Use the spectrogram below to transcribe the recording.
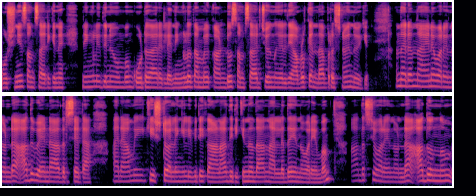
മുഷിഞ്ഞ് സംസാരിക്കുന്നത് നിങ്ങൾ മുമ്പും കൂട്ടുകാരല്ലേ? നിങ്ങൾ തമ്മിൽ കണ്ടു സംസാരിച്ചു എന്ന് കരുതി അവൾക്ക് എന്താ പ്രശ്നം എന്ന് ചോദിക്കും. അന്നേരം നയന പറയുന്നുണ്ട് അത് വേണ്ട ആദർശേട്ടാ. അനാമികയ്ക്ക് ഇഷ്ടം അല്ലെങ്കിൽ ഇവർ കാണാതിരിക്കുന്നതാ നല്ലത് എന്ന് പറയുമ്പം ആദർശ് പറയുന്നുണ്ട് അതൊന്നും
